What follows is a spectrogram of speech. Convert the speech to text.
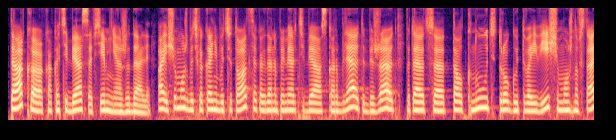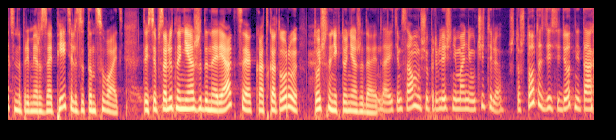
так, а, как от тебя совсем не ожидали. А еще может быть какая-нибудь ситуация, когда, например, тебя оскорбляют, обижают, пытаются толкнуть, трогают твои вещи, можно встать и, например, запеть или затанцевать. То есть абсолютно неожиданная реакция, от которую точно никто не ожидает. Да, и тем самым еще привлечь внимание учителя, что что-то здесь идет не так.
